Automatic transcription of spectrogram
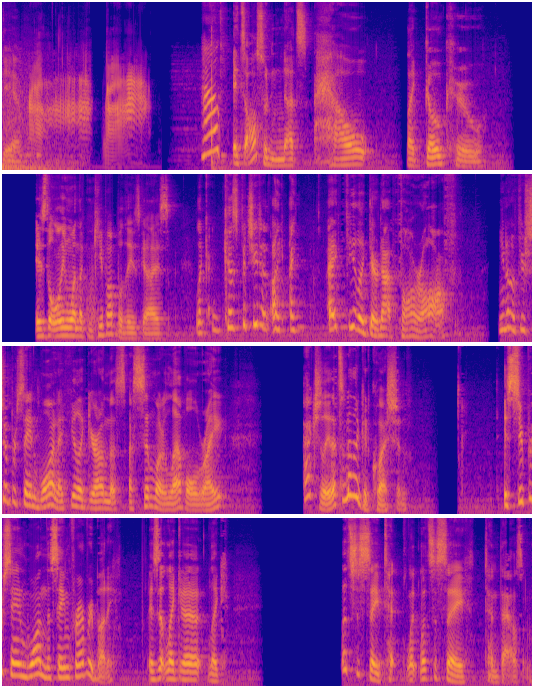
Yeah. How? It's also nuts how, like, Goku is the only one that can keep up with these guys. Like, because Vegeta, I, I, I feel like they're not far off. You know, if you're Super Saiyan 1, I feel like you're on this, a similar level, right? Actually, that's another good question. Is Super Saiyan 1 the same for everybody? Is it like a, like, let's just say, ten, let- let's just say 10,000.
